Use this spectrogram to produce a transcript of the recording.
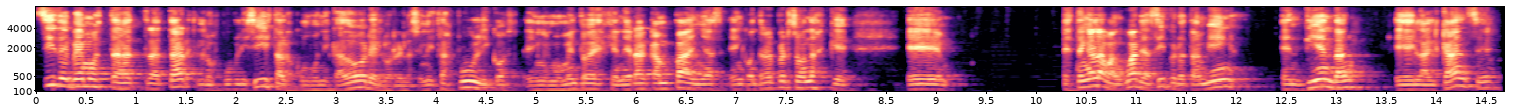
sí debemos tratar los publicistas, los comunicadores, los relacionistas públicos, en el momento de generar campañas, encontrar personas que eh, estén a la vanguardia, sí, pero también entiendan el alcance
